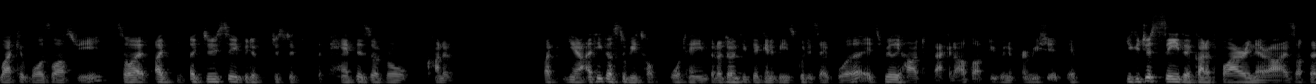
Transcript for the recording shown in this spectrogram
like it was last year. So I I, I do see a bit of just a, the Panthers overall kind of like you know I think they'll still be a top four team, but I don't think they're going to be as good as they were. It's really hard to back it up after you win a premiership. They, you could just see the kind of fire in their eyes after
